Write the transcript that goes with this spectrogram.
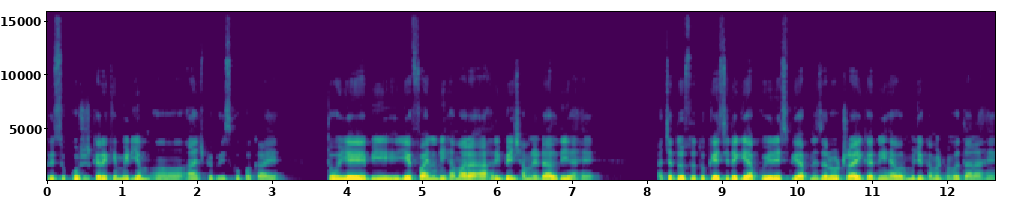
तो इसको कोशिश करें कि मीडियम आँच पे इसको पकाए। तो ये भी, ये फाइनली हमारा आखिरी पेज हमने डाल दिया है। अच्छा दोस्तों तो कैसी लगी आपको ये रेसिपी आपने ज़रूर ट्राई करनी है और मुझे कमेंट में बताना है।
